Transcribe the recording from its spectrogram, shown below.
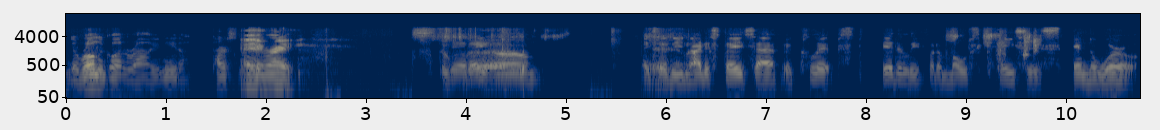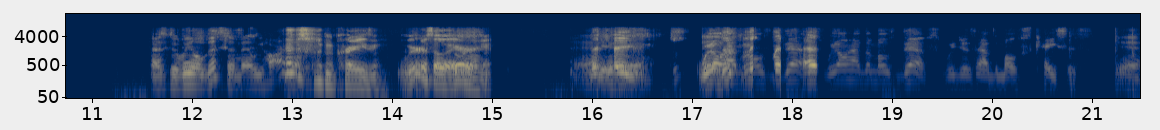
The Rona going around, you need them personally. hey, right. yeah, they um, they said the United States have eclipsed Italy for the most cases in the world. That's because we don't listen, man. We hard. That's fucking crazy. We're so arrogant. Yeah. Hey, We don't have the most deaths. We don't have the most deaths. We just have the most cases. yeah.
